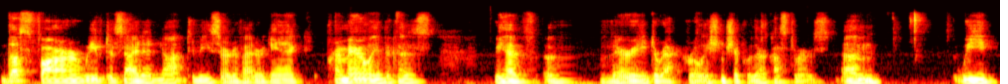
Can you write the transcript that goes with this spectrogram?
thus far, we've decided not to be certified organic primarily because we have a very direct relationship with our customers. Um, we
